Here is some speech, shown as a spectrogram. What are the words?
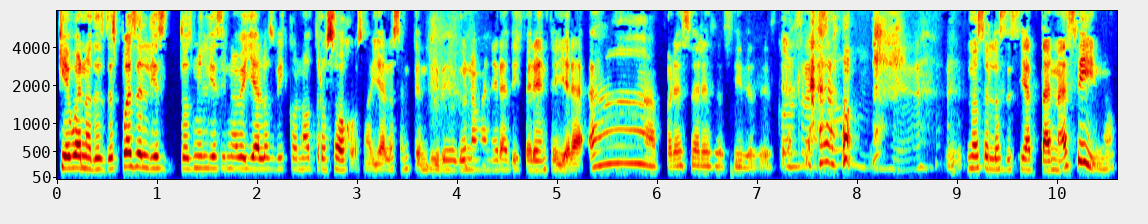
que bueno, desde después del 10, 2019 ya los vi con otros ojos, ¿no? Ya los entendí de, de, una manera diferente y era, ah, por eso eres así de Con razón. no se los decía tan así, ¿no?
